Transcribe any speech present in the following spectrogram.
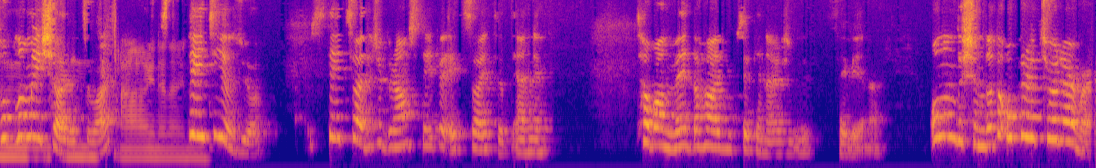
Toplama Hmm, işareti hmm. var. Aynen aynen. State'i yazıyor. State sadece ground state ve excited. Yani taban ve daha yüksek enerjili seviyeler. Onun dışında da operatörler var.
